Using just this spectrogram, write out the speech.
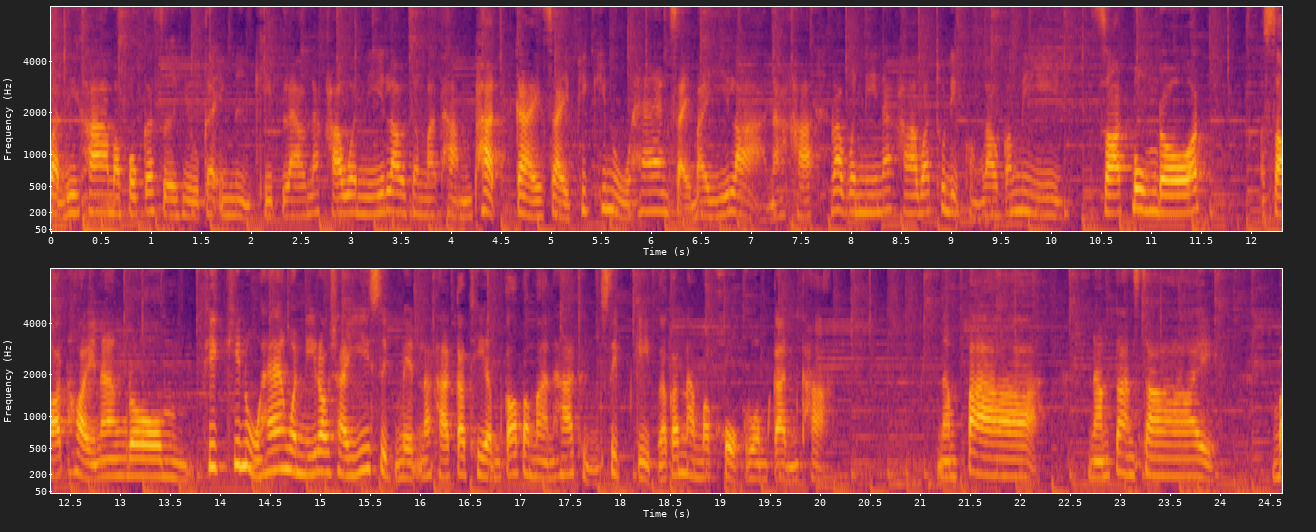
วัสดีค่ะ มาพบกับเสือหิวกันอีกหนึ่งคลิปแล้วนะคะ วันนี้เราจะมาทำผัดไก่ใส่พริกขี้หนูแห้งใส่ใบยี่หร่านะคะสำหรับวันนี้นะคะ วัตถุดิบของเราก็มีซอสปรุงรสซอสหอยนางรมพริกขี้หนูแห้งวันนี้เราใช้ 20 เม็ดนะคะ กระเทียมก็ประมาณ 5-10กลีบแล้วก็นำมาโขลกรวมกันค่ะ น้ำปลาน้ำตาลทราย ใบ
